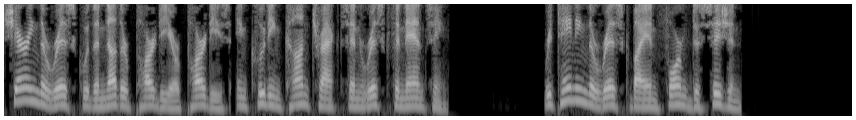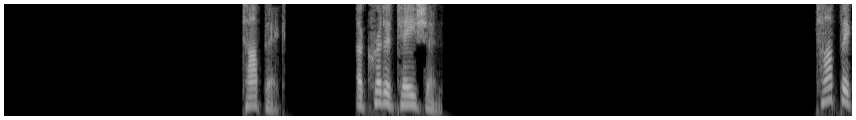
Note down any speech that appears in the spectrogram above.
Sharing the risk with another party or parties including contracts and risk financing. Retaining the risk by informed decision Topic. Accreditation Topic.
